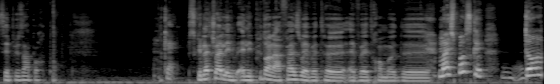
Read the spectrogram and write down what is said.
c'est plus important Ok. parce que là tu vois elle est, elle est plus dans la phase où elle veut être, elle veut être en mode Moi, je pense que dans,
